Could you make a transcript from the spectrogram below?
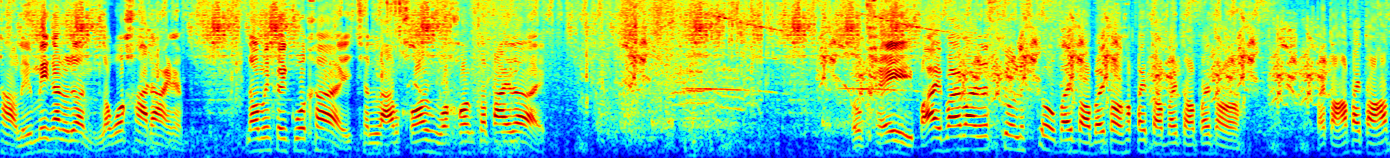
ขาวหรือเมกาโดดอนเราก็ฆ่าได้นะเราไม่เคยกลัวใครฉลามค้อนหัวค้อนก็ตายได้โอเค ไปไปไป let's go let's go ไปต่อไปต่อครับไปต่อไปต่อไปต่อ ไปต่อครับไปต่อครับ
